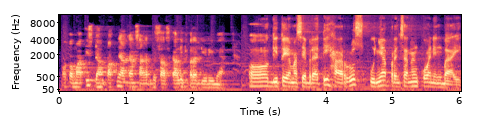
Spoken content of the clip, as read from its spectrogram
otomatis dampaknya akan sangat besar sekali kepada dirinya. Oh, gitu ya Mas ya. Berarti harus punya perencanaan keuangan yang baik.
